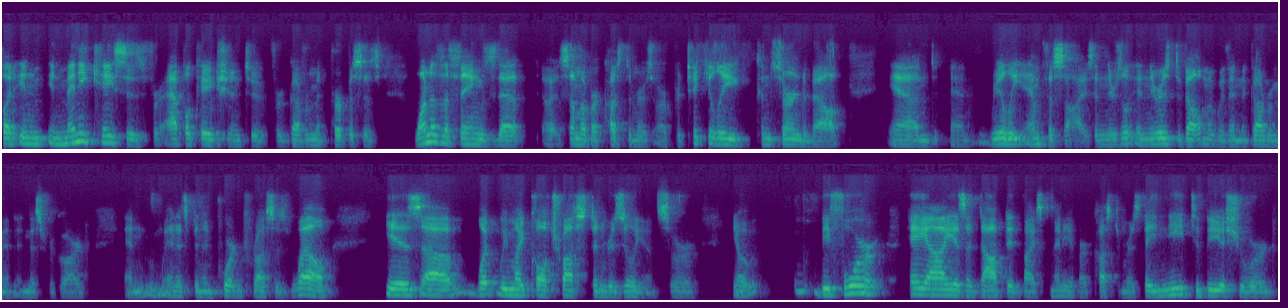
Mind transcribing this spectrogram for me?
but in, in many cases, for application to for government purposes, one of the things that uh, some of our customers are particularly concerned about and, and really emphasize, and there's and there is development within the government in this regard, and, and it's been important for us as well, is uh, what we might call trust and resilience, or you know, before AI is adopted by many of our customers, they need to be assured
